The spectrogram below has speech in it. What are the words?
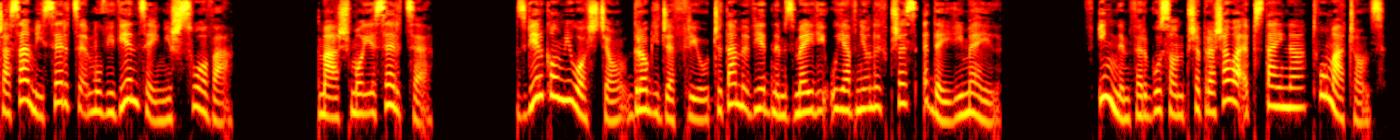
Czasami serce mówi więcej niż słowa. Masz moje serce. Z wielką miłością, drogi Jeffreyu, czytamy w jednym z maili ujawnionych przez A Daily Mail. Innym Ferguson przepraszała Epsteina, tłumacząc,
